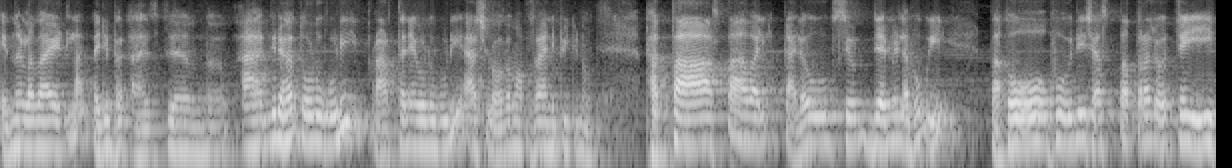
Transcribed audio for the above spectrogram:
എന്നുള്ളതായിട്ടുള്ള പരിഭ ആഗ്രഹത്തോടുകൂടി പ്രാർത്ഥനയോടുകൂടി ആ ശ്ലോകം അവസാനിപ്പിക്കുന്നു. ഭക്താസ്താവൽ കലൗ സ്യുജമിളഭുവി തതോ ഭൂരിശസ്തത്ര ചോച്ചൈ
